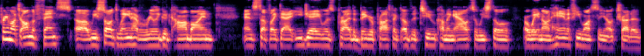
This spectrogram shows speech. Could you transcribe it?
pretty much on the fence. Uh, we saw Duane have a really good combine and stuff like that. EJ was probably the bigger prospect of the two coming out, so we still are waiting on him if he wants to, you know, try to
